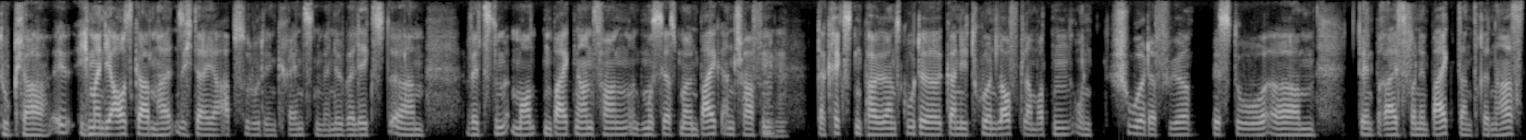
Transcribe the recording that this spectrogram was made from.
Du klar, ich meine, die Ausgaben halten sich da ja absolut in Grenzen. Wenn du überlegst, ähm, willst du mit Mountainbiken anfangen und musst erstmal ein Bike anschaffen, mhm. da kriegst du ein paar ganz gute Garnituren, Laufklamotten und Schuhe dafür, bis du ähm, den Preis von dem Bike dann drin hast.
